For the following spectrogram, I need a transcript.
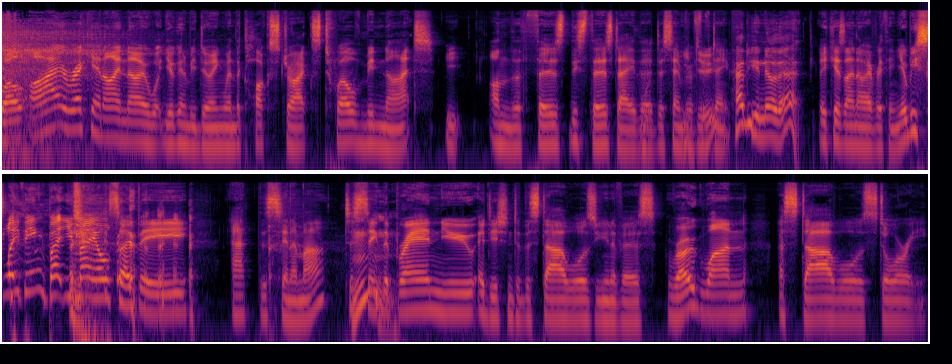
Well, I reckon I know what you're going to be doing when the clock strikes 12 midnight on the Thurs this Thursday, the December 15th. How do you know that? Because I know everything. You'll be sleeping, but you may also be at the cinema to see the Mm. brand new addition to the Star Wars universe, Rogue One, a Star Wars story.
